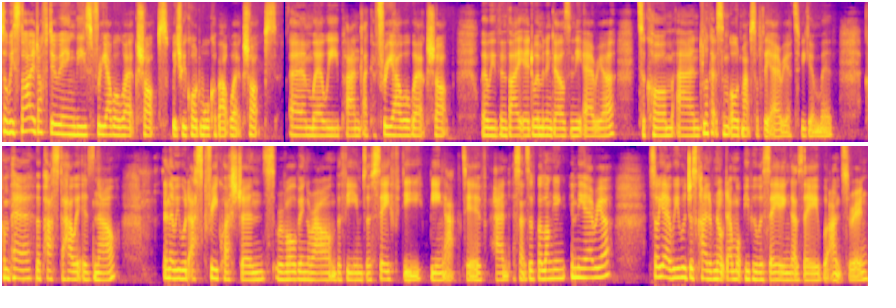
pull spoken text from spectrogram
So, we started off doing these three hour workshops, which we called walkabout workshops, um, where we planned like a three hour workshop where we've invited women and girls in the area to come and look at some old maps of the area to begin with, compare the past to how it is now. And then we would ask three questions revolving around the themes of safety, being active, and a sense of belonging in the area. So, yeah, we would just kind of note down what people were saying as they were answering.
